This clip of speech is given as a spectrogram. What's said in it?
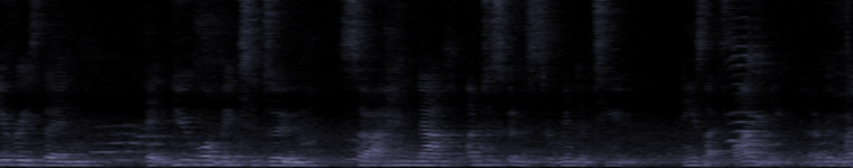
everything that you want me to do. So I, now I'm just going to surrender to you. And he's like, finally, you know, we're.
